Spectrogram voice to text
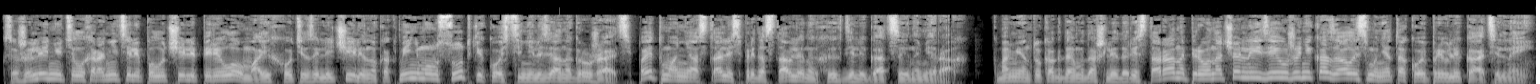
К сожалению, телохранители получили перелом, а их хоть и залечили, но как минимум сутки кости нельзя нагружать, поэтому они остались в предоставленных их делегации номерах. К моменту, когда мы дошли до ресторана, первоначальная идея уже не казалась мне такой привлекательной.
